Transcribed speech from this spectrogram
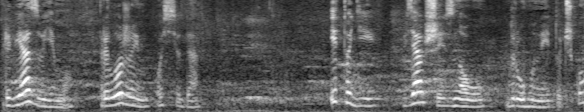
прив'язуємо, приложуємо ось сюди. І тоді, взявши знову другу ниточку,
